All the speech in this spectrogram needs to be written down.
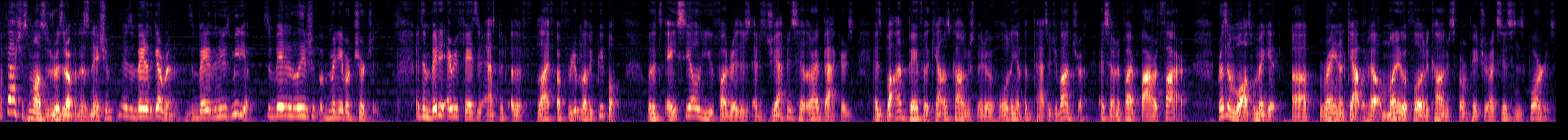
A fascist monster has risen up in this nation. It has invaded the government. It has invaded the news media. It has invaded the leadership of many of our churches. It has invaded every phase and aspect of the life of freedom-loving people. With its ACLU fundraisers and its Japanese Hitlerite backers, it has bought and paid for the countless congressmen who are holding up the passage of Antra, as to fight fire with fire. President Wallace will make it uh, rain on Capitol Hill. Money will flow into Congress from patriotic citizens and supporters.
